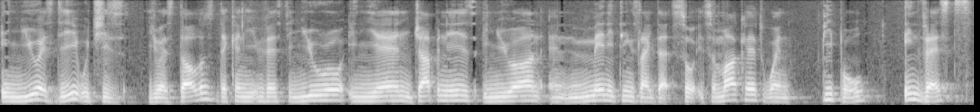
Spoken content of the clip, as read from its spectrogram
in USD, which is US dollars. They can invest in euro, in yen, Japanese, in yuan, and many things like that. So it's a market when people invest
